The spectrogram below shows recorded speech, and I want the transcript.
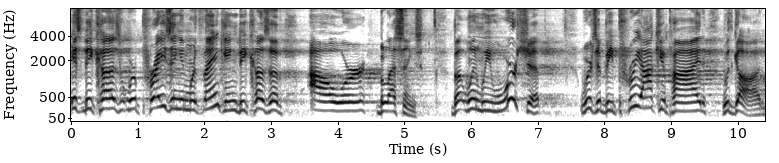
it's because we're praising and we're thanking because of our blessings. But when we worship, we're to be preoccupied with God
